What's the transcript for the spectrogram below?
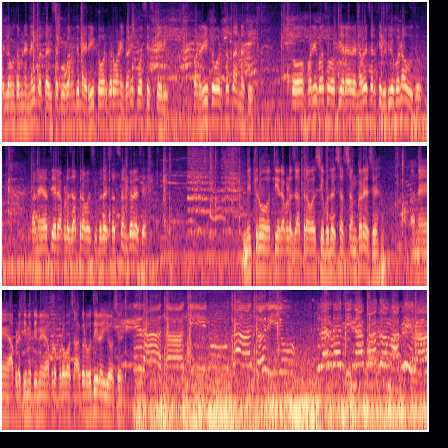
એટલે હું તમને નહીં બતાવી શકું, કારણ કે મેં રિકવર કરવાની ઘણી કોશિશ કરી, પણ રિકવર થતા નથી. તો ફરી પાછો અત્યારે હવે નવેસરથી વીડિયો બનાવું છું. અને અત્યારે આપણા જાત્રાવાસીઓ બધા સત્સંગ કરે છે. મિત્રો, અત્યારે આપણે જાત્રાવાસીઓ બધા સત્સંગ કરે છે અને આપણે ધીમે ધીમે આપણો પ્રવાસ આગળ વધી રહ્યો છે. રાધાજીનું રાધાજીના પગમાં પહેરાયું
